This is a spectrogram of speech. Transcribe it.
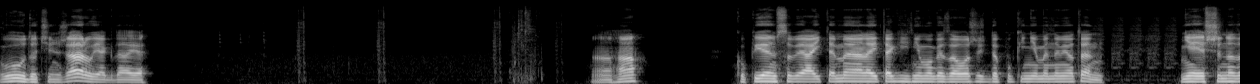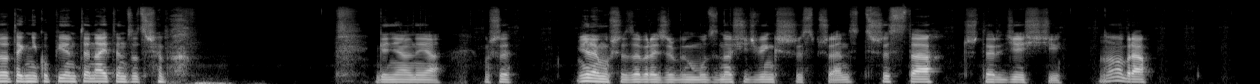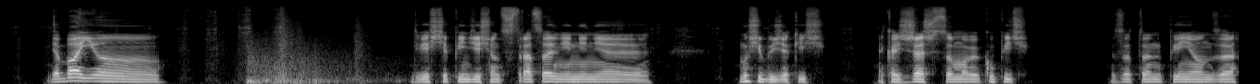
Uuu, do ciężaru jak daje. Aha. Kupiłem sobie itemy, ale i tak ich nie mogę założyć, dopóki nie będę miał ten. Nie, jeszcze na dodatek nie kupiłem ten item, co trzeba. Genialny ja. Muszę... Ile muszę zebrać, żeby móc nosić większy sprzęt? 340. No dobra. Jabaju. 250 stracę? Nie, nie, nie. Musi być jakiś... Jakaś rzecz, co mogę kupić za ten pieniądze.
